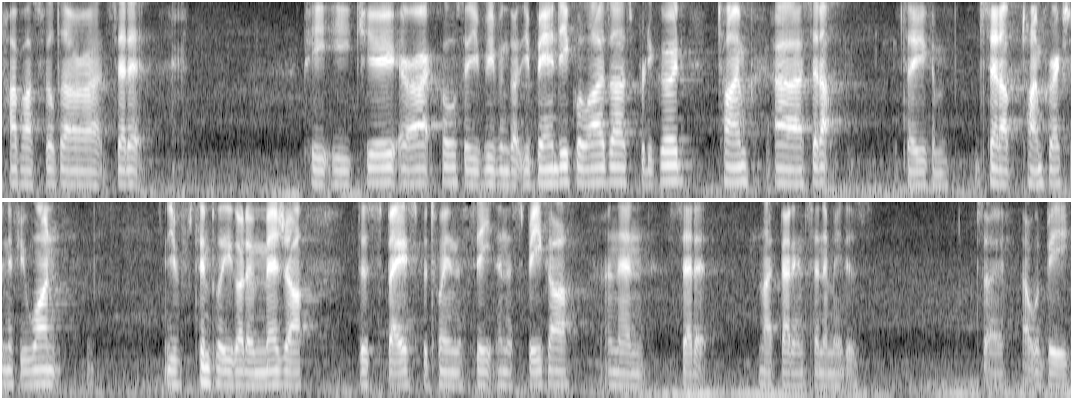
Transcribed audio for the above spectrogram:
high pass filter, alright, set it. PEQ, alright, cool. So you've even got your band equalizer, it's pretty good. Time uh, setup, so you can set up time correction if you want. You've simply got to measure the space between the seat and the speaker and then set it like that in centimeters. So that would be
